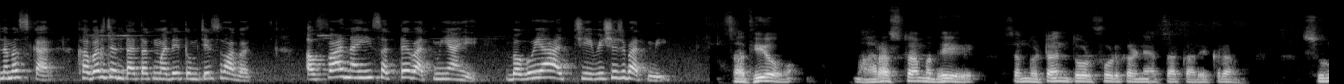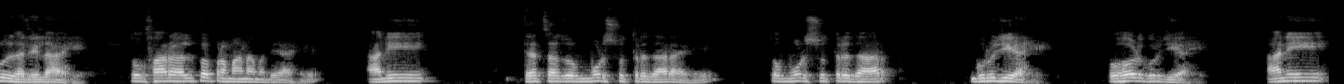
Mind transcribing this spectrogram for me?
नमस्कार. खबर जनता तकमध्ये तुमचे स्वागत. अफवा नाही सत्य बातमी आहे. बघूया आजची विशेष बातमी. साथियो महाराष्ट्रामध्ये संघटन तोडफोड करण्याचा कार्यक्रम सुरू झालेला आहे. तो फार अल्प प्रमाणामध्ये आहे आणि त्याचा जो मूळ सूत्रधार आहे तो मूळ सूत्रधार गुरुजी आहे. ओहोड गुरुजी आहे. आणि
